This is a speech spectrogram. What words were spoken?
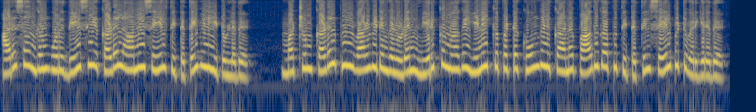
அரசாங்கம் ஒரு தேசிய கடல் ஆமை செயல் திட்டத்தை வெளியிட்டுள்ளது. மற்றும் கடல் புல் வாழ்விடங்களுடன் நெருக்கமாக இணைக்கப்பட்ட கோங்களுக்கான பாதுகாப்பு திட்டத்தில் செயல்பட்டு வருகிறது.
